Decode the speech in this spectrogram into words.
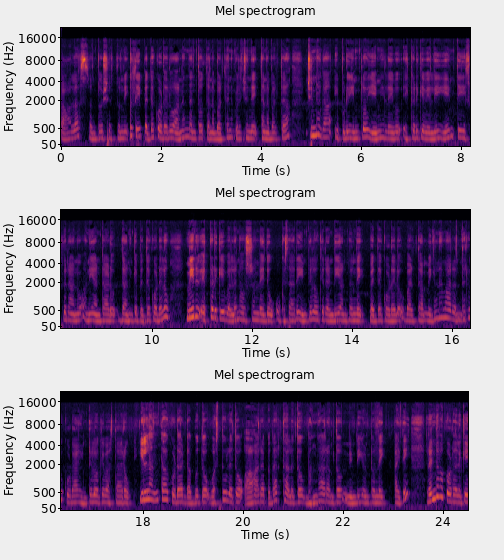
చాలా సంతోషిస్తుంది. చూసి పెద్ద కోడలు ఆనందంతో తన భర్తను పిలిచింది. తన భర్త చిన్నగా ఇప్పుడు ఇంట్లో ఏమీ లేవు. ఎక్కడికి వెళ్ళి ఏం తీసుకురాను అని అంటాడు. దానికి పెద్ద కోడలు మీరు ఎక్కడికి ఎక్కడికి వెళ్ళనవసరం లేదు. ఒకసారి ఇంటిలోకి రండి అంటుంది పెద్ద కోడలు. భర్త మిగిలిన వారందరూ కూడా ఇంటిలోకి వస్తారు. ఇల్లంతా కూడా డబ్బుతో వస్తువులతో ఆహార పదార్థాలతో బంగారంతో నిండి ఉంటుంది. అయితే రెండవ కోడలికి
